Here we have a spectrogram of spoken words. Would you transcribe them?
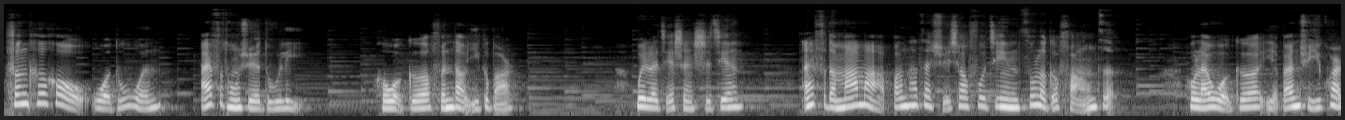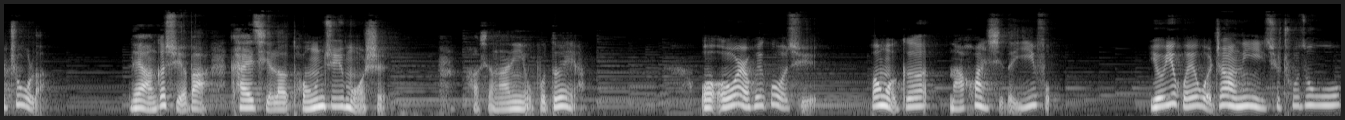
分科后，我读文，F 同学读理。和我哥分到一个班儿，为了节省时间，F 的妈妈帮他在学校附近租了个房子。后来我哥也搬去一块住了，两个学霸开启了同居模式，好像哪里有不对啊？我偶尔会过去帮我哥拿换洗的衣服，有一回我照例去出租屋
